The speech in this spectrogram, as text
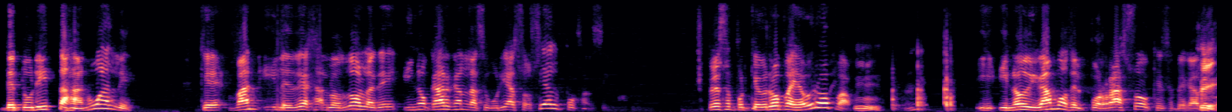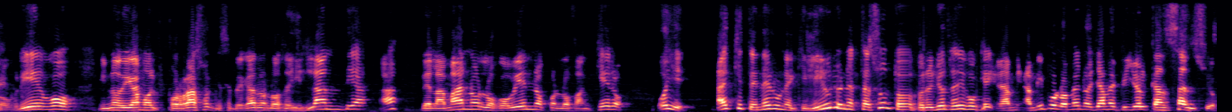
de turistas anuales que van y le dejan los dólares y no cargan la seguridad social, por Francisco. Pero eso porque Europa es Europa. Mm. ¿Mm? Y, no digamos del porrazo que se pegaron los griegos, y no digamos el porrazo que se pegaron los de Islandia, ¿ah? de la mano los gobiernos con los banqueros. Oye, hay que tener un equilibrio en este asunto, pero yo te digo que a mí, a mí por lo menos ya me pilló el cansancio,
